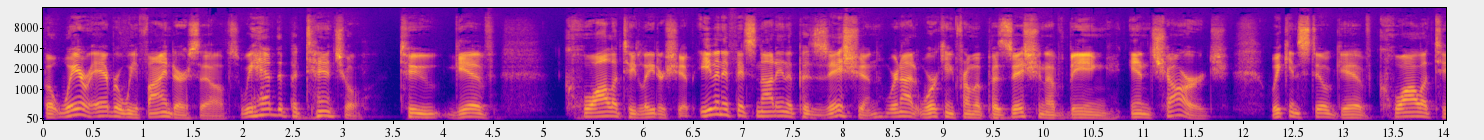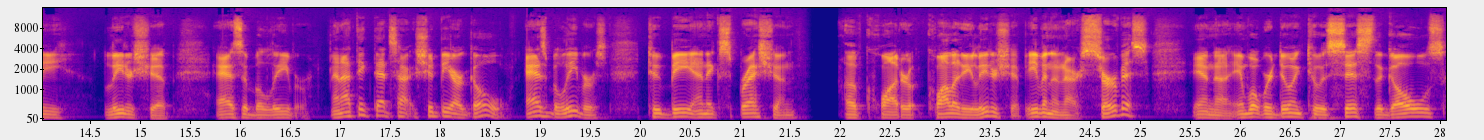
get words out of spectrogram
But wherever we find ourselves, we have the potential to give quality leadership, even if it's not in a position, we're not working from a position of being in charge, we can still give quality leadership as a believer. And I think that's our, should be our goal as believers to be an expression of quality leadership, even in our service, in, uh, in what we're doing to assist the goals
